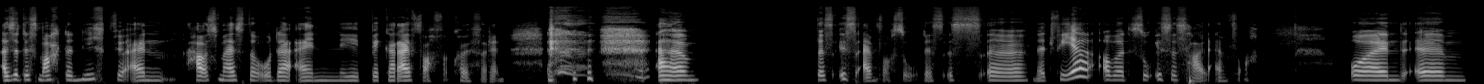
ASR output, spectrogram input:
Also, das macht er nicht für einen Hausmeister oder eine Bäckereifachverkäuferin. Ähm das ist einfach so. Das ist, äh, nicht fair, aber so ist es halt einfach. Und, ähm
